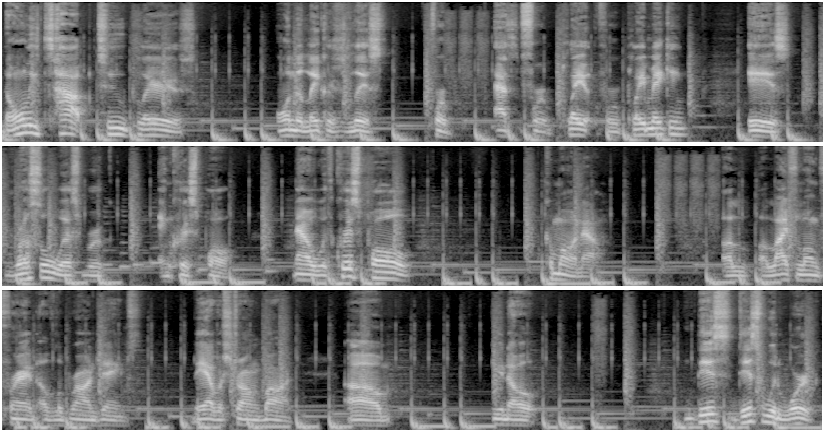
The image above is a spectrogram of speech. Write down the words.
the only top two players on the Lakers list for as for play for playmaking is Russell Westbrook and Chris Paul. Now with Chris Paul, come on now, a, a lifelong friend of LeBron James. They have a strong bond. Um, you know, this this would work.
